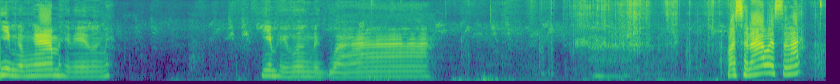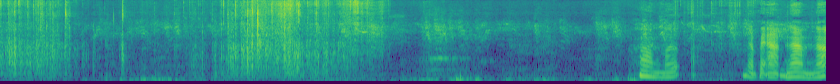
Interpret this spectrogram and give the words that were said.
ยิ้มงามๆให้แม่บ้างนะยิ้มให้เบิ่งนึกว่าวาสนาวาสนาห่อนเบอะ เดี๋ยวไปอาบน้ำนะ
